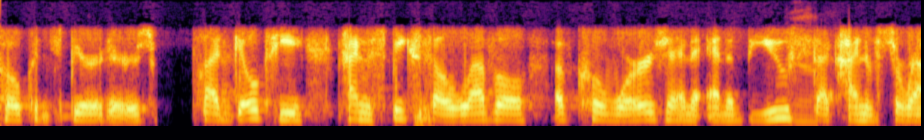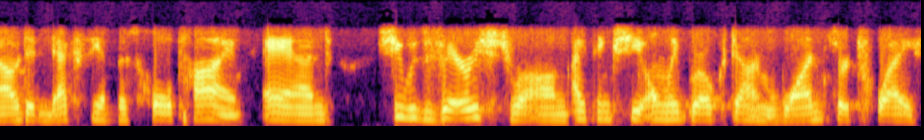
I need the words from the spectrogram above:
co conspirators pled guilty kind of speaks to the level of coercion and abuse yeah. that kind of surrounded NXIVM this whole time. And she was very strong. I think she only broke down once or twice.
